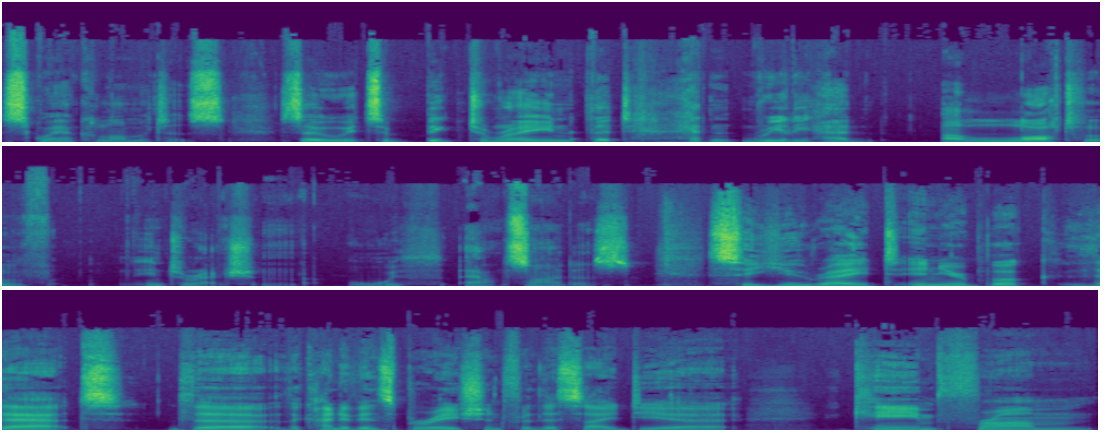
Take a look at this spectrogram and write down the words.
square kilometres. So it's a big terrain that hadn't really had a lot of interaction with outsiders. So you write in your book that the the kind of inspiration for this idea came from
